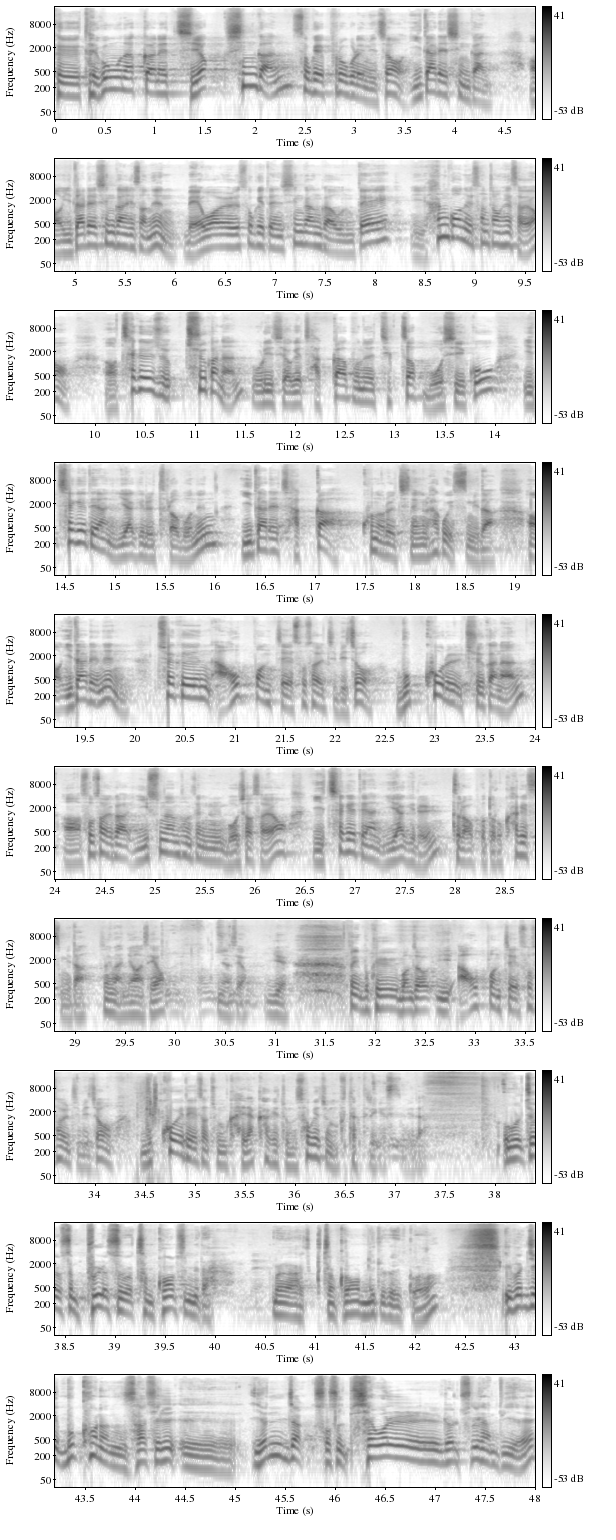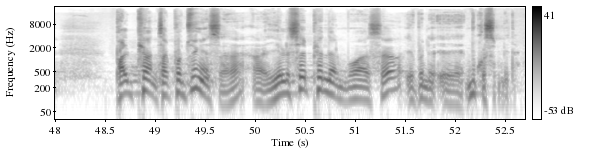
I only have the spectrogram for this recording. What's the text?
네, 그 대공문학관의 지역 신간 소개 프로그램이죠. 이달의 신간. 어, 이달의 신간에서는 매월 소개된 신간 가운데 이한 권을 선정해서요. 어, 책을 주- 출간한 우리 지역의 작가분을 직접 모시고 이 책에 대한 이야기를 들어보는 이달의 작가 코너를 진행을 하고 있습니다. 어, 이달에는 최근 아홉 번째 소설집이죠. 묵호를 출간한 어, 소설가 이순남 선생님을 모셔서요. 이 책에 대한 이야기를 들어보도록 하겠습니다. 선생님 안녕하세요. 안녕하세요. 예. 선생님 뭐그 먼저 이 아홉 번째 소설집이죠. 묵호에 대해서 좀 간략하게 좀 소개 좀 부탁드리겠습니다. 오늘 저로서 불러서 참 고맙습니다. 뭐좀 고마움 느끼고 있고 이번 지 묵호는 사실 어, 연작 소설 세월을 출간한 뒤에 발표한 작품 중에서 어, 13편을 모아서 이번에 예, 묶었습니다.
